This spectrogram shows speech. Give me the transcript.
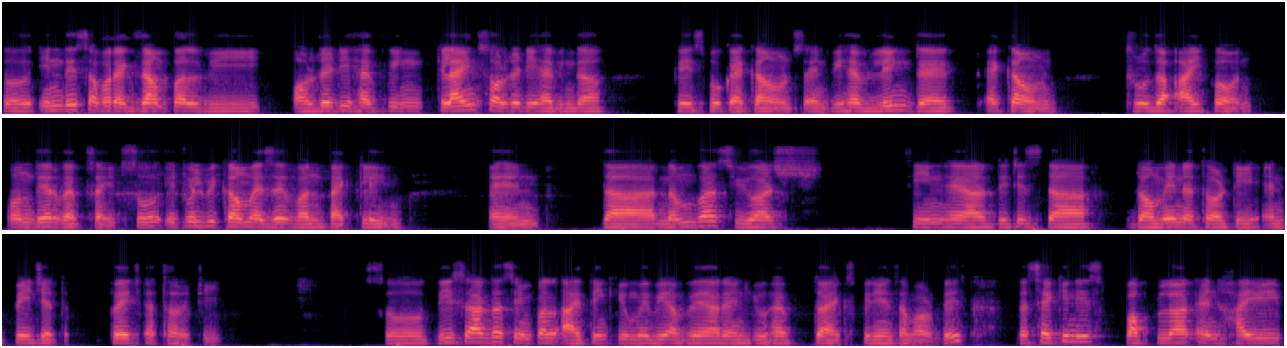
So in this our example we already having clients already having the Facebook accounts and we have linked that account through the icon on their website. So it will become as a one backlink and the numbers you are seen here this is the domain authority and page page authority. So these are the simple i think you may be aware and you have the experience about this. The second is popular and high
